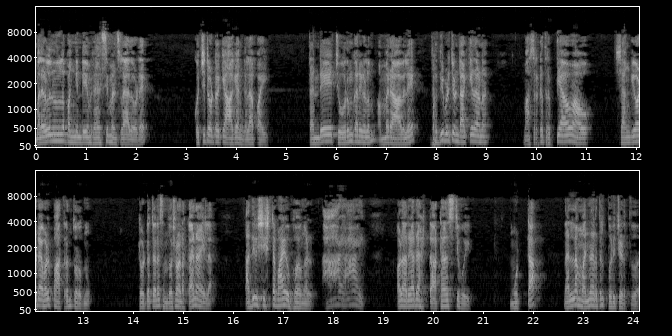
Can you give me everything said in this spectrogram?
മലകളിൽ നിന്നുള്ള പങ്കിന്റെയും രഹസ്യം മനസ്സിലായതോടെ കൊച്ചിത്തോട്ടയ്ക്ക് ആകെ അങ്കലാപ്പായി. തന്റെ ചോറും കറികളും അമ്മ രാവിലെ ധൃതി പിടിച്ചുണ്ടാക്കിയതാണ്. മാസ്റ്റർക്ക് തൃപ്തിയാവുമാവോ? ശങ്കയോടെ അവൾ പാത്രം തുറന്നു. ടോട്ടോച്ചനെ സന്തോഷം അടക്കാനായില്ല. അതിവിശിഷ്ടമായ വിഭവങ്ങൾ. ആയ് ആയ്. അവൾ അറിയാതെ ടേസ്റ്റ് പോയി. മുട്ട നല്ല മഞ്ഞ നിറത്തിൽ പൊരിച്ചെടുത്തത്.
